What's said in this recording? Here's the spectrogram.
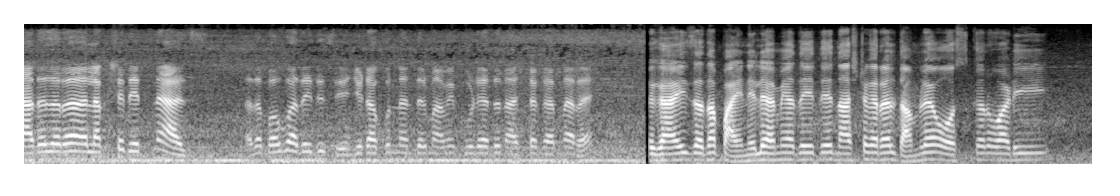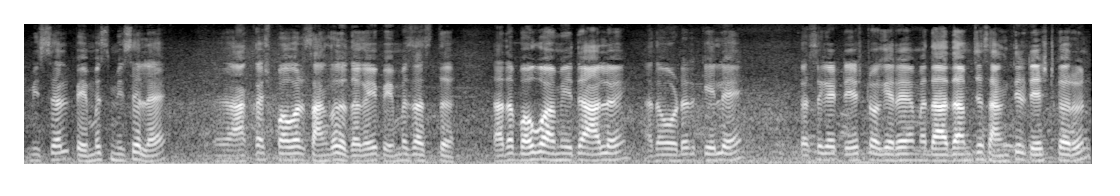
दादा जरा लक्ष देत नाही आज. आता बघू आता इथे सी एन जी टाकून नंतर मग आम्ही पुढे आता नाश्ता करणार आहे. गाईज आता फायनली आम्ही आता इथे नाश्ता करायला थांबलोय. ऑस्करवाडी मिसल फेमस मिसल आहे. आकाश पवार सांगत होता काही फेमस असतं. तर आता बघू आम्ही इथे आलोय. आता ऑर्डर केले कसं काही टेस्ट वगैरे मग दादा आमचे सांगतील टेस्ट करून.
